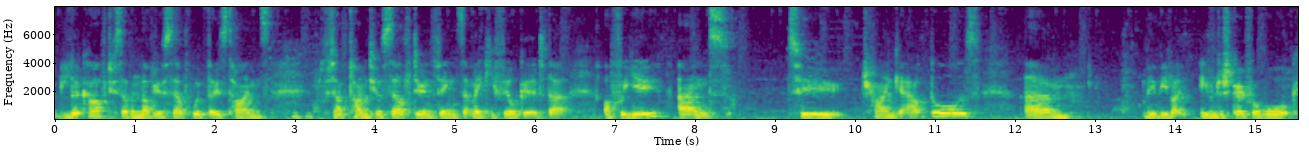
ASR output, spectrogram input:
look after yourself and love yourself with those times. Mm-hmm. To have time to yourself doing things that make you feel good that are for you and to try and get outdoors um, maybe like even just go for a walk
